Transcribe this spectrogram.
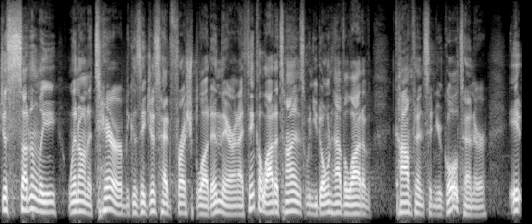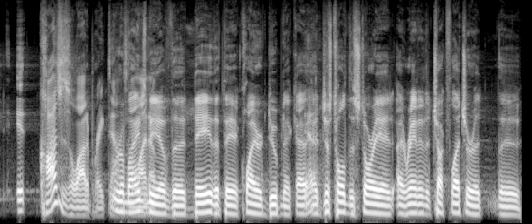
just suddenly went on a tear because they just had fresh blood in there. And I think a lot of times when you don't have a lot of confidence in your goaltender, it, it causes a lot of breakdowns. the reminds me of the day that they acquired Dubnyk. I, Yeah. I just told the story. I, I ran into Chuck Fletcher at the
